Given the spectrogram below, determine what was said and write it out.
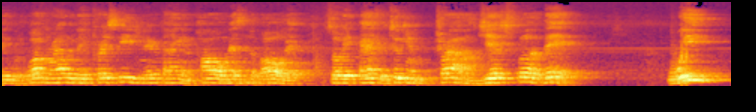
they was walking around with their prestige and everything, and Paul messing up all that. So they actually took him to trial just for that. We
